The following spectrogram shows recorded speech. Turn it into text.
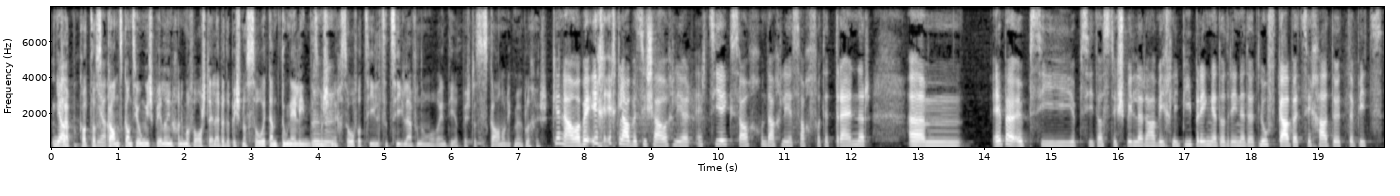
Ich ja. glaube, gerade als ja. ganz, ganz junge Spielerin kann ich mir vorstellen, eben, da bist du noch so in diesem Tunnel in, dass mhm. du wahrscheinlich so von Ziel zu Ziel einfach nur orientiert bist, dass es gar noch nicht möglich ist. Genau, aber ich, ich glaube, es ist auch ein bisschen eine Erziehungssache und auch ein bisschen eine Sache der Trainer. Ähm, eben, ob sie, ob sie das den Spielern auch wirklich beibringen oder ihnen dort Luft geben, sich auch dort ein bisschen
